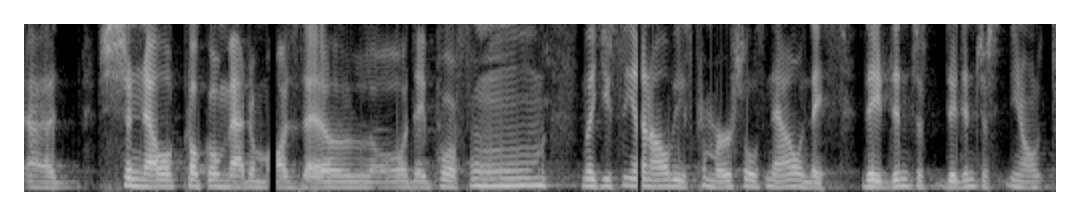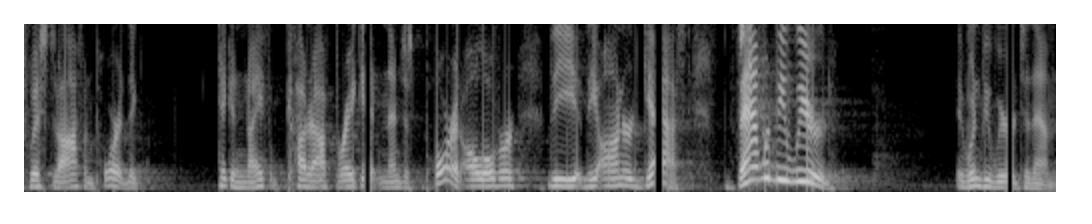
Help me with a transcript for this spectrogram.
uh Chanel Coco Mademoiselle Eau de Parfum, like you see on all these commercials now, and they, they, didn't just, they didn't just, you know, twist it off and pour it. They take a knife and cut it off, break it, and then just pour it all over the, the honored guest. That would be weird. It wouldn't be weird to them.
